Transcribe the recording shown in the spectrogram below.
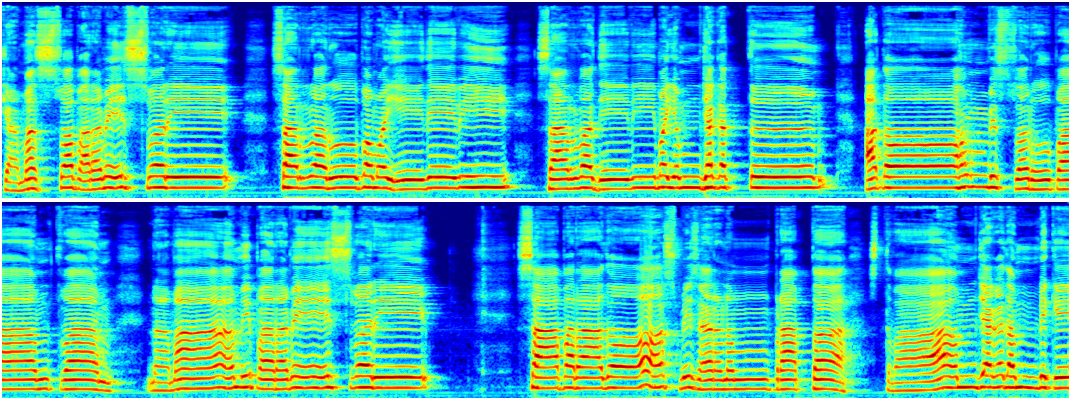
క్షమస్వ పరమేశ్వరే సర్వరూపమయే దేవి సర్వదేవీమయం జగత్ అతోహం విశ్వరూపాం త్వాం నమామి పరమేశ్వరే సాపరాధోస్మి శరణం ప్రాప్త స్వాం జగదంబికే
